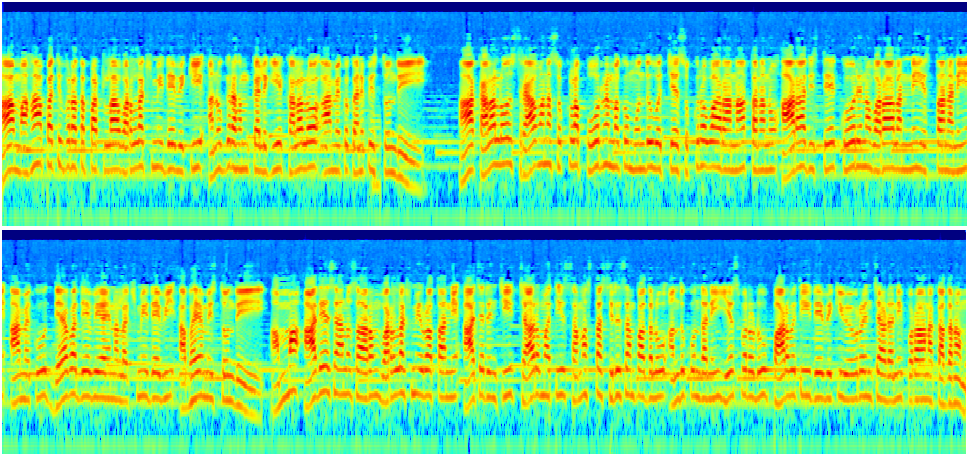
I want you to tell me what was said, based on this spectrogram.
ఆ మహాపతివ్రత పట్ల వరలక్ష్మీదేవికి అనుగ్రహం కలిగి కలలో ఆమెకు కనిపిస్తుంది. ఆ కలలో శ్రావణ శుక్ల పూర్ణిమకు ముందు వచ్చే శుక్రవారాన తనను ఆరాధిస్తే కోరిన వరాలన్నీ ఇస్తానని ఆమెకు దేవదేవి అయిన లక్ష్మీదేవి అభయమిస్తుంది. అమ్మ ఆదేశానుసారం వరలక్ష్మి వ్రతాన్ని ఆచరించి చారుమతి సమస్త సిరి సంపదలు అందుకుందని ఈశ్వరుడు పార్వతీదేవికి వివరించాడని పురాణ కథనం.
